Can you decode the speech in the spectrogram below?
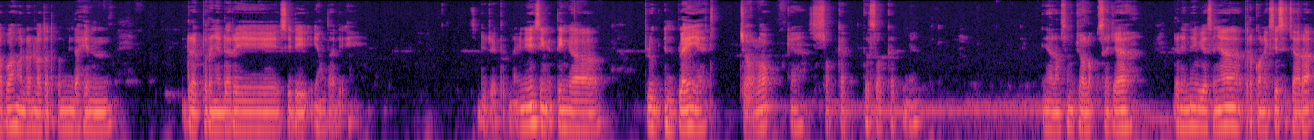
apa ngedownload ataupun mindahin drivernya dari CD yang tadi. CD driver. Nah ini tinggal plug and play ya. Colok ya soket ke soketnya. Tinggal langsung colok saja dan ini biasanya terkoneksi secara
